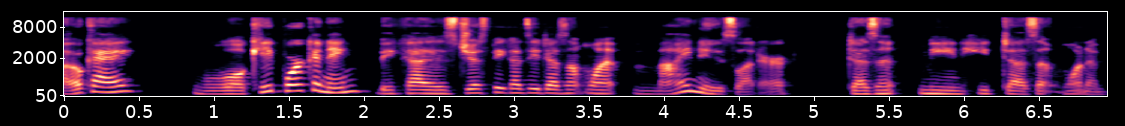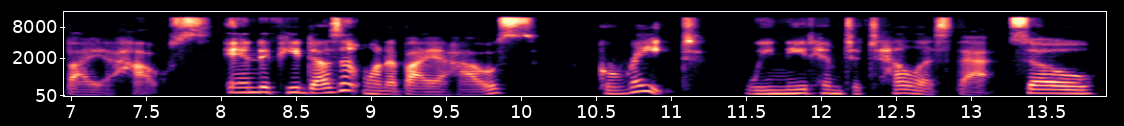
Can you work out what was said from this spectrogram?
Okay, we'll keep working him because just because he doesn't want my newsletter doesn't mean he doesn't want to buy a house. And if he doesn't want to buy a house, great. We need him to tell us that. So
